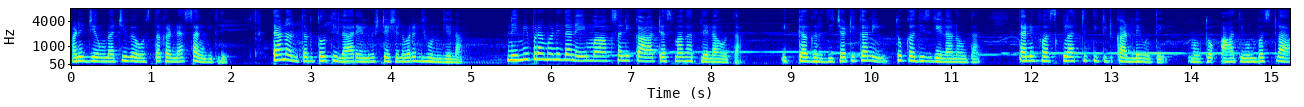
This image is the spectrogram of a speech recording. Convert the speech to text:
आणि जेवणाची व्यवस्था करण्यास सांगितले. त्यानंतर तो तिला रेल्वे स्टेशनवर घेऊन गेला. नेहमीप्रमाणे त्याने मास्क आणि काळा चष्मा घातलेला होता. इतक्या गर्दीच्या ठिकाणी तो कधीच गेला नव्हता. त्याने फर्स्ट क्लासचे तिकीट काढले होते. मग तो आत येऊन बसला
